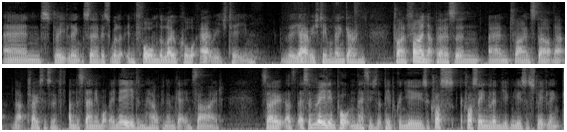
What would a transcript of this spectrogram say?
and StreetLink service will inform the local outreach team. The outreach team will then go and try and find that person and try and start that, that process of understanding what they need and helping them get inside. So that's, that's, a really important message that people can use across across England. You can use the StreetLink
